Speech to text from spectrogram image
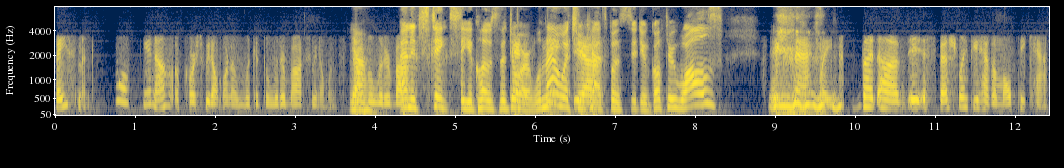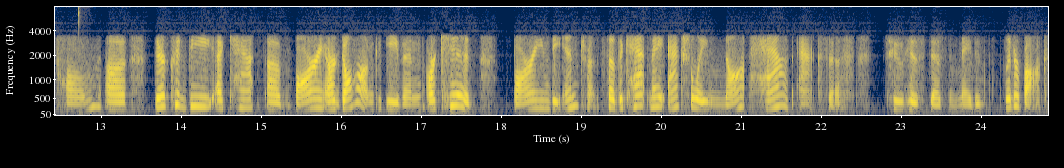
basement well, you know, of course, we don't want to look at the litter box. We don't want to smell yeah. the litter box. And it stinks, so you close the door. Well, stinks, now what's your yeah. cat supposed to do? Go through walls? Exactly. but uh, especially if you have a multi-cat home, uh, there could be a cat uh, barring, or dog even, or kid barring the entrance. So the cat may actually not have access to his designated litter box.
